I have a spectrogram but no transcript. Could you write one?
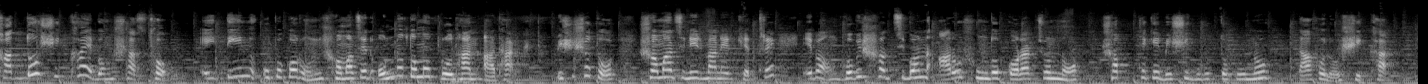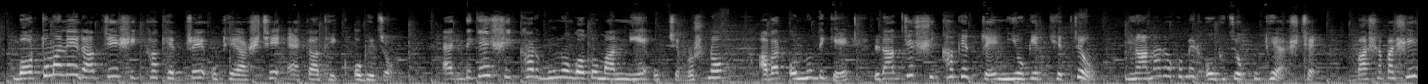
খাদ্য, শিক্ষা এবং স্বাস্থ্য এই তিন উপকরণ সমাজের অন্যতম প্রধান আধার। বিশেষত সমাজ নির্মাণের ক্ষেত্রে এবং ভবিষ্যৎ জীবন আরও সুন্দর করার জন্য সবথেকে বেশি গুরুত্বপূর্ণ তা হল শিক্ষা। বর্তমানে রাজ্যে শিক্ষাক্ষেত্রে উঠে আসছে একাধিক অভিযোগ। একদিকে শিক্ষার গুণগত মান নিয়ে উঠছে প্রশ্ন, আবার অন্যদিকে রাজ্যের শিক্ষাক্ষেত্রে নিয়োগের ক্ষেত্রেও নানা রকমের অভিযোগ উঠে আসছে। পাশাপাশি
